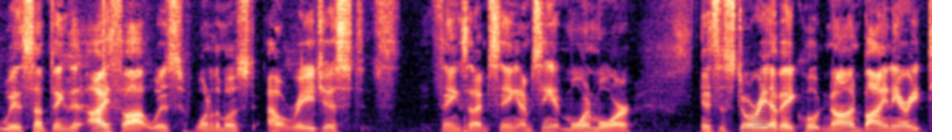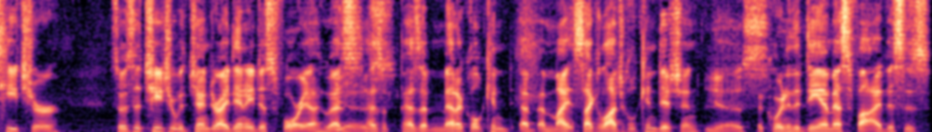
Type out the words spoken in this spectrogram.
with something that I thought was one of the most outrageous things that I'm seeing. I'm seeing it more and more. And it's a story of a quote non-binary teacher. So it's a teacher with gender identity dysphoria who has Yes. has a, has a medical con, a, a psychological condition Yes. according to the DMS-5. This is,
